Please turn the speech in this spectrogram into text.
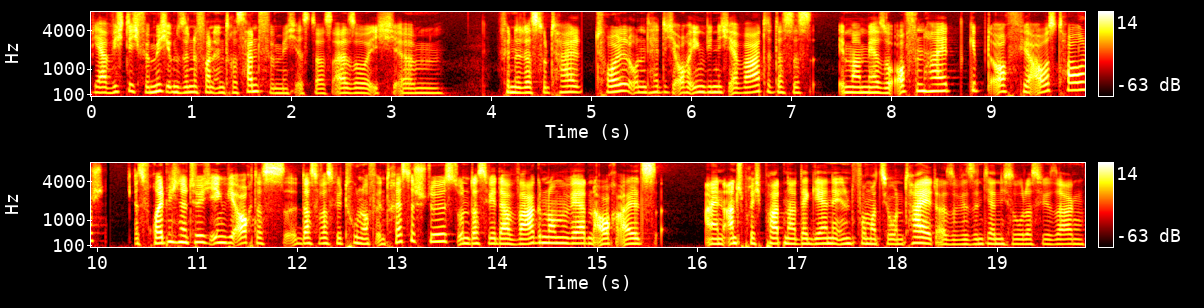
Ja, wichtig für mich im Sinne von interessant für mich ist das. Also ich ähm, finde das total toll und hätte ich auch irgendwie nicht erwartet, dass es immer mehr so Offenheit gibt, auch für Austausch. Es freut mich natürlich irgendwie auch, dass das, was wir tun, auf Interesse stößt und dass wir da wahrgenommen werden, auch als ein Ansprechpartner, der gerne Informationen teilt. Also wir sind ja nicht so, dass wir sagen,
